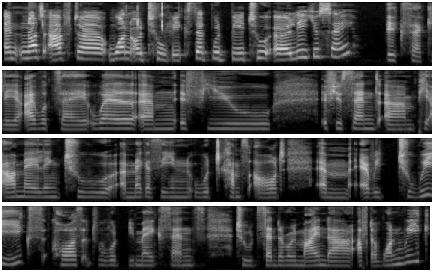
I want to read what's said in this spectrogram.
and not after one or two weeks. That would be too early, you say? Exactly. I would say, well, um, if you if you send um, PR mailing to a magazine which comes out um, every two weeks, of course, it would be make sense to send a reminder after one week.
